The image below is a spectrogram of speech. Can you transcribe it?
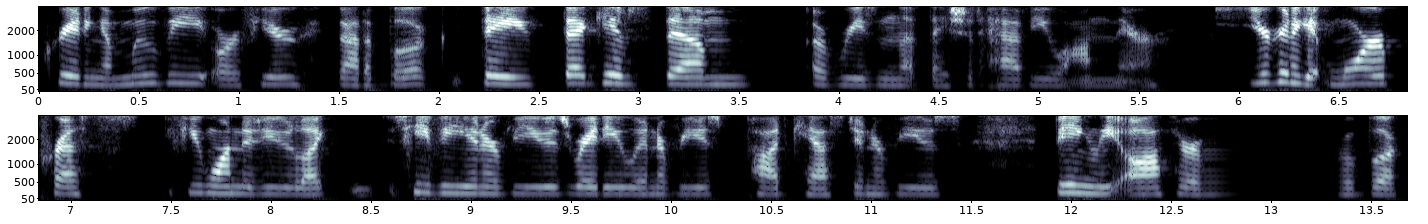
creating a movie or if you've got a book they that gives them a reason that they should have you on there you're going to get more press if you want to do like TV interviews, radio interviews, podcast interviews. Being the author of a book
